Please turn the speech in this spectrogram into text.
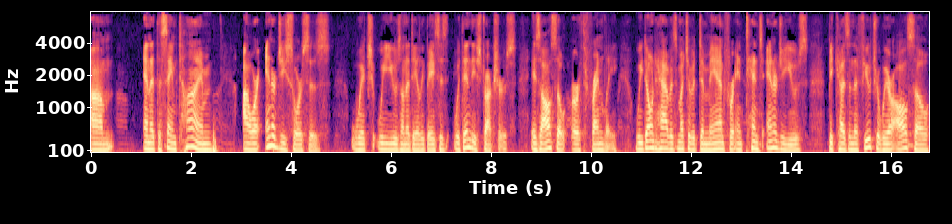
um, and at the same time our energy sources which we use on a daily basis within these structures is also earth friendly. We don't have as much of a demand for intense energy use because in the future we are also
